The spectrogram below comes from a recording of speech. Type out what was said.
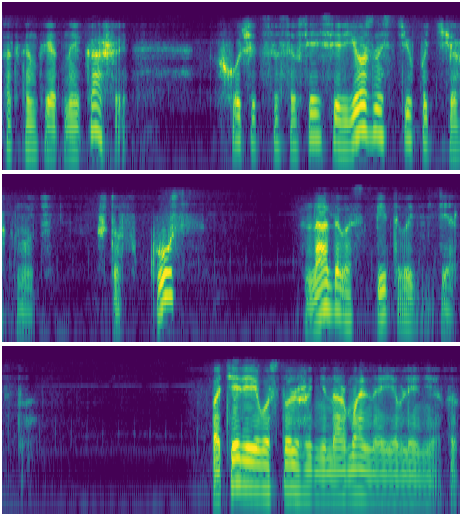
от конкретной каши, хочется со всей серьезностью подчеркнуть, что вкус надо воспитывать с детства. Потеря его столь же ненормальное явление, как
